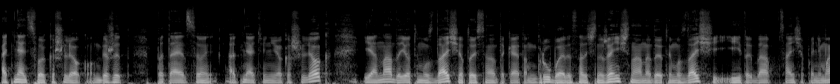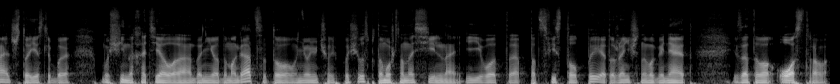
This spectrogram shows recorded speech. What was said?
отнять свой кошелек. Он бежит, пытается отнять у нее кошелек, и она дает ему сдачи, то есть она такая там грубая достаточно женщина, она дает ему сдачи, и тогда Санчо понимает, что если бы мужчина хотел до нее домогаться, то у него ничего не получилось, потому что она сильная. И вот э, под свист толпы эту женщину выгоняют из этого острова.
